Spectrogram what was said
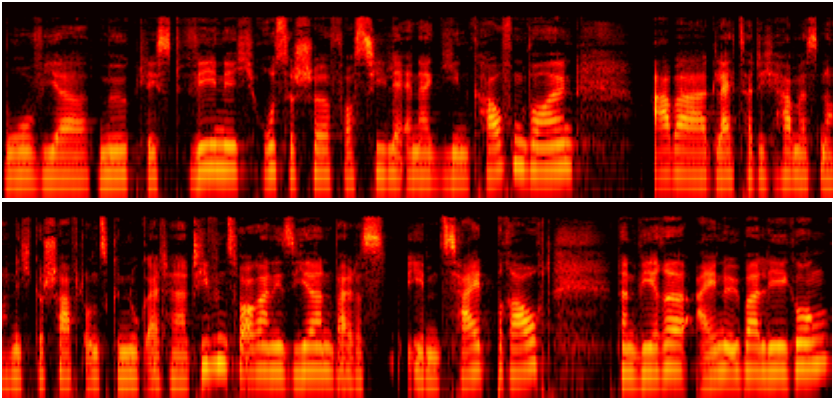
wo wir möglichst wenig russische fossile Energien kaufen wollen, aber gleichzeitig haben wir es noch nicht geschafft, uns genug Alternativen zu organisieren, weil das eben Zeit braucht, dann wäre eine Überlegung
